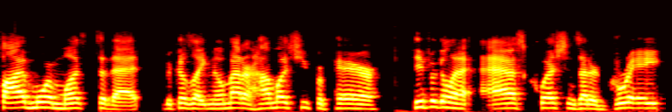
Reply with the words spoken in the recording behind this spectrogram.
five more months to that because like no matter how much you prepare, people are gonna ask questions that are great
